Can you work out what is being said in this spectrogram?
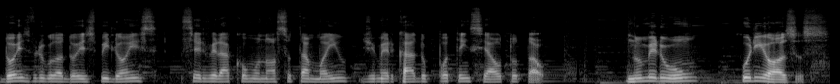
2,2 bilhões servirá como nosso tamanho de mercado potencial total. Número 1 Curiosos.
